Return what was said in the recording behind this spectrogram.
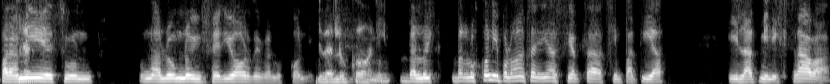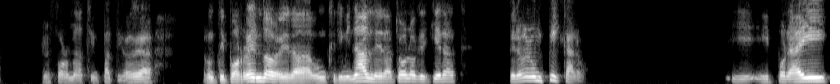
para mí es un, un alumno inferior de Berlusconi. De Berlusconi. Berlusconi por lo menos tenía cierta simpatía y la administraba de forma simpática. O sea, un tipo horrendo, era un criminal, era todo lo que quieras, pero era un pícaro. Y, y por ahí,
